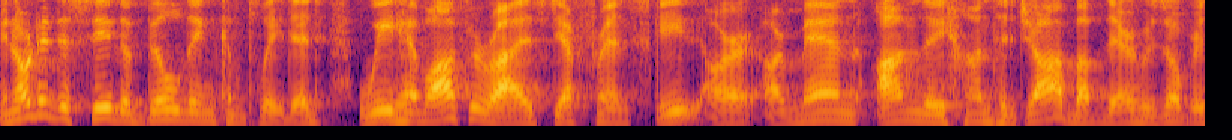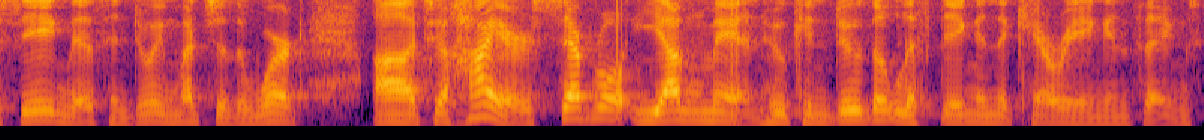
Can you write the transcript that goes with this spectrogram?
In order to see the building completed, we have authorized Jeff Fransky, our, our man on the, on the job up there who's overseeing this and doing much of the work, uh, to hire several young men who can do the lifting and the carrying and things.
